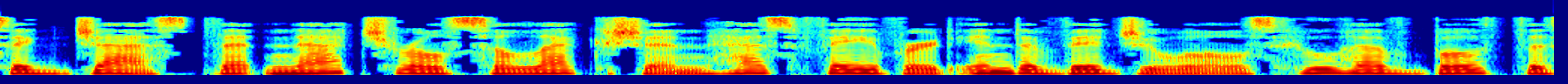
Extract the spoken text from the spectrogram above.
suggest that natural selection has favored individuals who have both the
